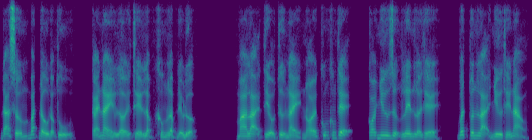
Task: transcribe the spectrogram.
đã sớm bắt đầu đọc thủ, cái này lời thề lập không lập đều được. Mà lại tiểu tử này nói cũng không tệ, coi như dựng lên lời thề, bất tuân lại như thế nào?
